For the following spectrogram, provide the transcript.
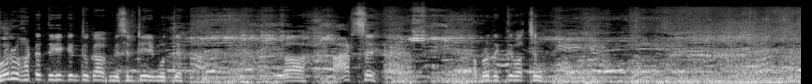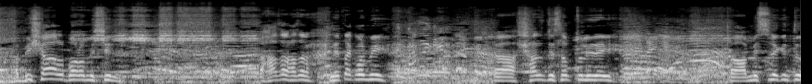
গরুর হাটের দিকে কিন্তু মিছিলটি এই মুহূর্তে আসছে। আপনারা দেখতে পাচ্ছেন, বিশাল বড় মিছিল। হাজার হাজার নেতাকর্মী সাজুদ ইসলাম তুলির এই মিছিলে কিন্তু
